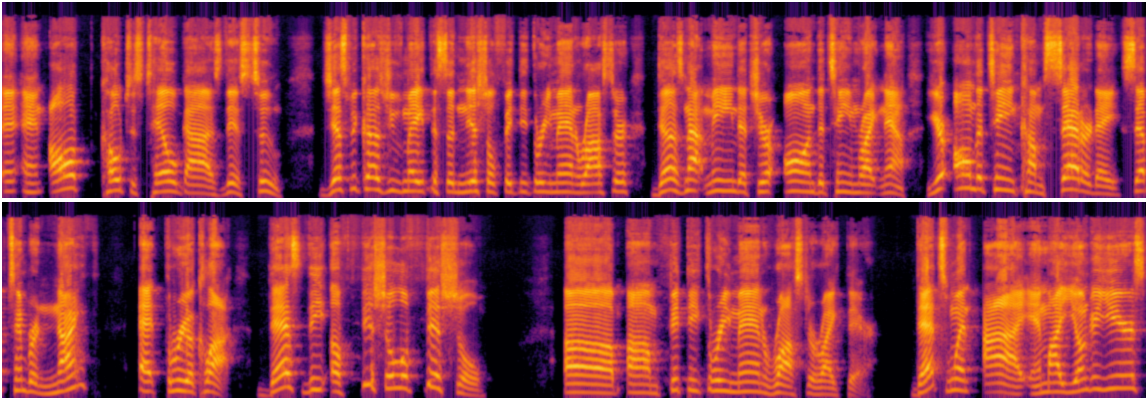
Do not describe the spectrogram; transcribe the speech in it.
And, and all coaches tell guys this too. Just because you've made this initial 53 man roster does not mean that you're on the team right now. You're on the team come Saturday, September 9th at three o'clock. That's the official, official uh, um, 53 man roster right there. That's when I, in my younger years,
